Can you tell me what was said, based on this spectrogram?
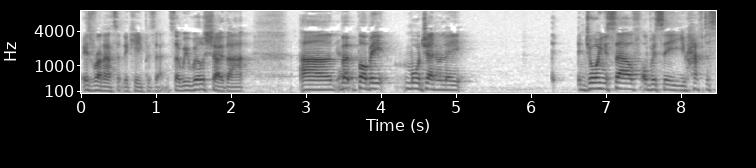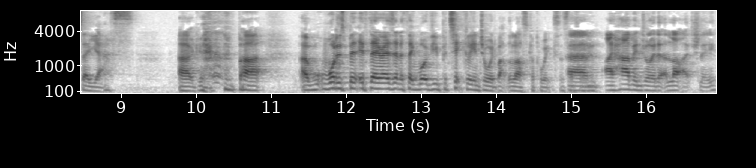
is run out at the keeper's end. So we will show that. Um, Yeah. But Bobby, more generally, enjoying yourself. Obviously, you have to say yes. Uh, but uh, what has been, if there is anything, what have you particularly enjoyed about the last couple of weeks? Since Um, I have enjoyed it a lot actually.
